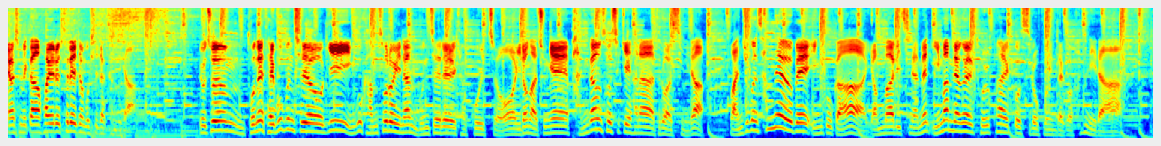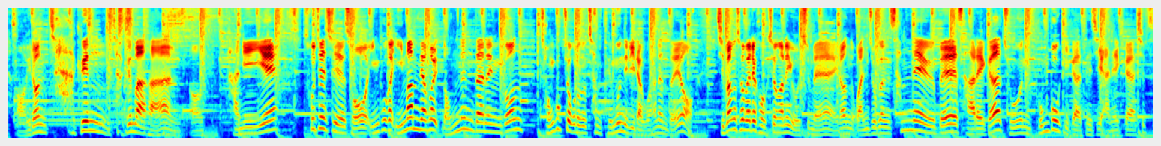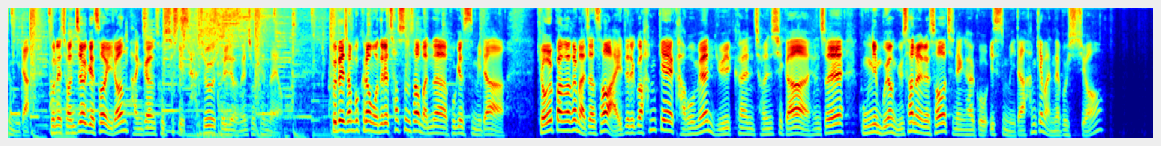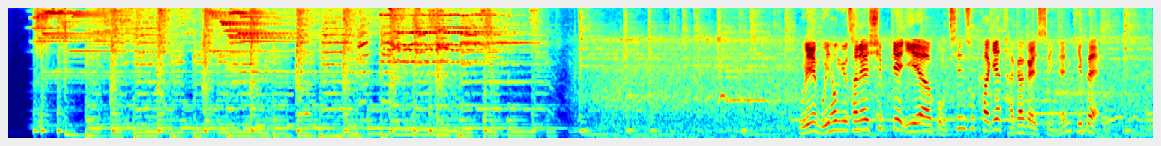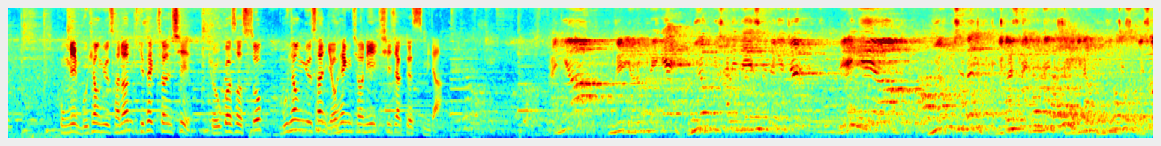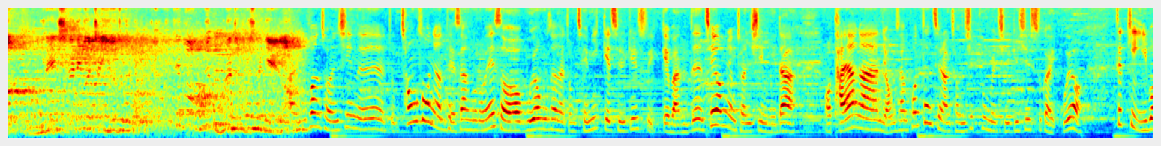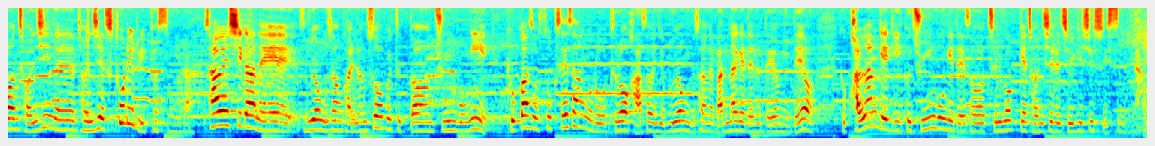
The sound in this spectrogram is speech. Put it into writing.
안녕하십니까. 화요일의 트레이 전북 시작합니다. 요즘 도내 대부분 지역이 인구 감소로 인한 문제를 겪고 있죠. 이런 와중에 반가운 소식이 하나 들어왔습니다. 완주군 삼내읍의 인구가 연말이 지나면 2만 명을 돌파할 것으로 보인다고 합니다. 어, 이런 작은 자그마한 어, 단위의 소재지에서 인구가 2만 명을 넘는다는 건 전국적으로도 참 드문 일이라고 하는데요. 지방 소멸을 걱정하는 요즘에 이런 완주군 삼내읍의 사례가 좋은 본보기가 되지 않을까 싶습니다. 도내 전 지역에서 이런 반가운 소식이 자주 들려오면 좋겠네요. 토대 전북 그럼 오늘의 첫 순서 만나보겠습니다. 겨울 방학을 맞아서 아이들과 함께 가보면 유익한 전시가 현재 국립무형유산원에서 진행하고 있습니다. 함께 만나보시죠. 우리의 무형유산을 쉽게 이해하고 친숙하게 다가갈 수 있는 기회. 국립무형유산원 기획전시 교과서 속 무형유산 여행전이 시작됐습니다. 안녕. 오늘 여러분에게 무형유산에 대해 설명해줄 맥이에요. 무형유산은 우리가 살고 있는 전시는 좀 청소년 대상으로 해서 무형유산을 좀 재밌게 즐길 수 있게 만든 체험형 전시입니다. 어, 다양한 영상 콘텐츠랑 전시품을 즐기실 수가 있고요. 특히 이번 전시는 전시의 스토리를 입혔습니다. 사회 시간에 무형유산 관련 수업을 듣던 주인공이 교과서 속 세상으로 들어가서 이제 무형유산을 만나게 되는 내용인데요. 그 관람객이 그 주인공이 돼서 즐겁게 전시를 즐기실 수 있습니다.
